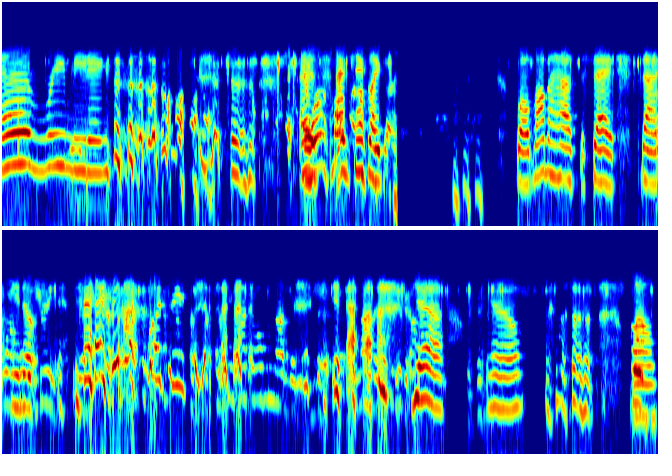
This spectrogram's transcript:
every meeting. and, where's and she's like, well, Mama has to say that you know. Yeah, Yeah. more treats. She wants all the nuggets. yeah, yeah, you know. well,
